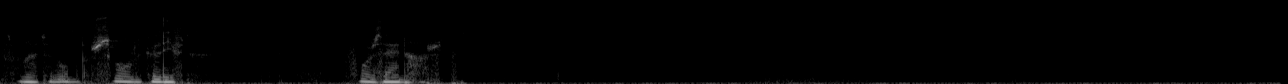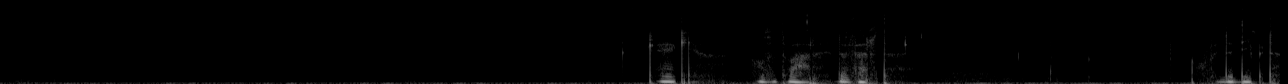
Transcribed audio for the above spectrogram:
Vanuit een onpersoonlijke liefde voor zijn hart. kijk je als het ware in de verte of in de diepte.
